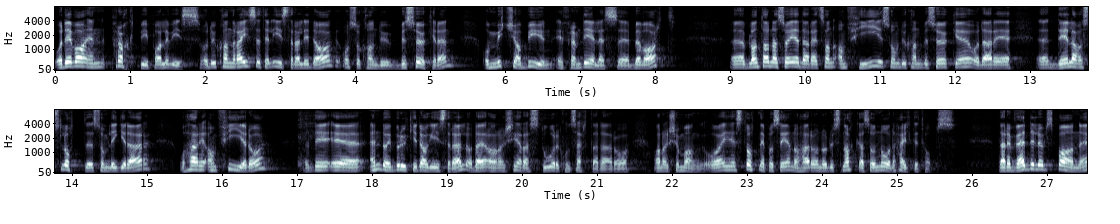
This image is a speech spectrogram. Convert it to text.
Og Det var en praktby på alle vis. Og Du kan reise til Israel i dag, og så kan du besøke den. Og Mye av byen er fremdeles eh, bevart. Eh, blant annet så er det et sånn amfi som du kan besøke, og der er deler av slottet som ligger der. Og Her er amfiet. da. Det er enda i bruk i dag i Israel, og de arrangerer store konserter der. og arrangement. Og Jeg har stått ned på scenen her, og når du snakker, så når det helt til topps. Der er veddeløpsbane,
